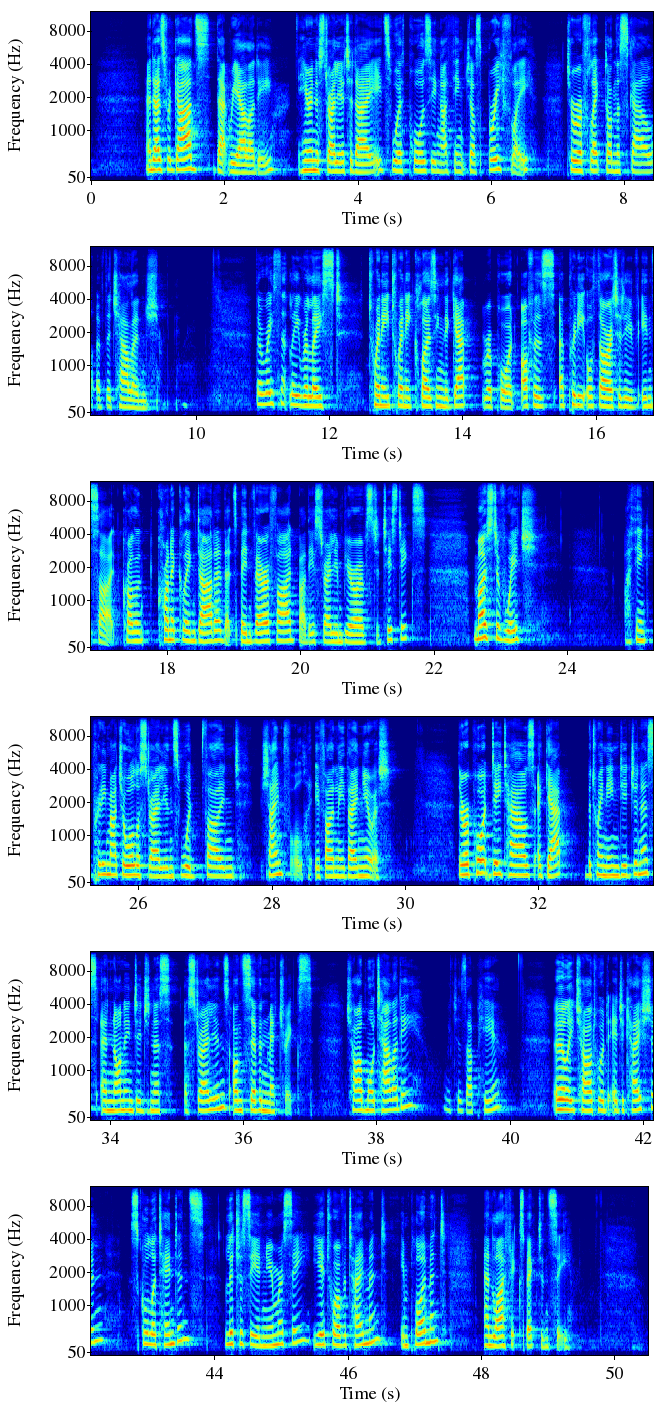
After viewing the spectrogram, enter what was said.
And as regards that reality, here in Australia today, it's worth pausing, I think, just briefly to reflect on the scale of the challenge. The recently released 2020 Closing the Gap report offers a pretty authoritative insight, chronicling data that's been verified by the Australian Bureau of Statistics, most of which I think pretty much all Australians would find shameful if only they knew it. The report details a gap between Indigenous and non-Indigenous Australians on seven metrics. Child mortality, which is up here, early childhood education, school attendance, literacy and numeracy, year 12 attainment, employment, and life expectancy.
